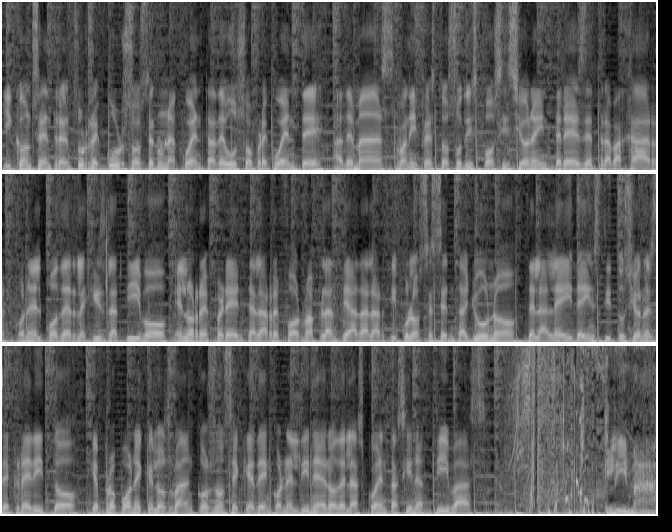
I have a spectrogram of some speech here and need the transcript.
y concentren sus recursos en una cuenta de uso frecuente. Además, manifestó su disposición e interés de trabajar con el Poder Legislativo en lo referente a la reforma planteada al artículo 61 de la Ley de Instituciones de Crédito, que propone que los bancos no se queden con el dinero de las cuentas inactivas. Clima.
